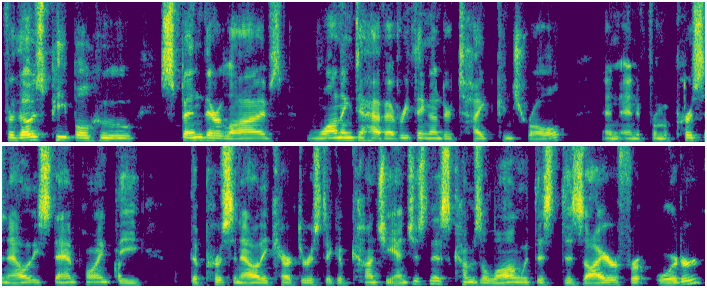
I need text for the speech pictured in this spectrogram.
for those people who spend their lives wanting to have everything under tight control and and from a personality standpoint the the personality characteristic of conscientiousness comes along with this desire for order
